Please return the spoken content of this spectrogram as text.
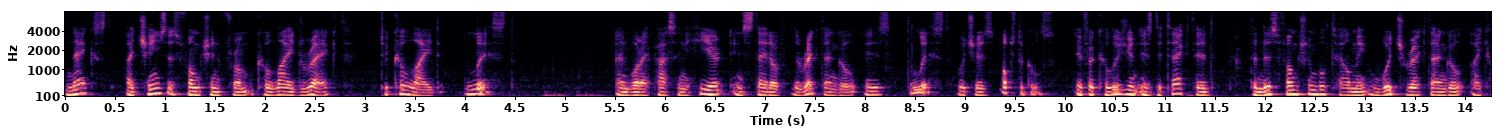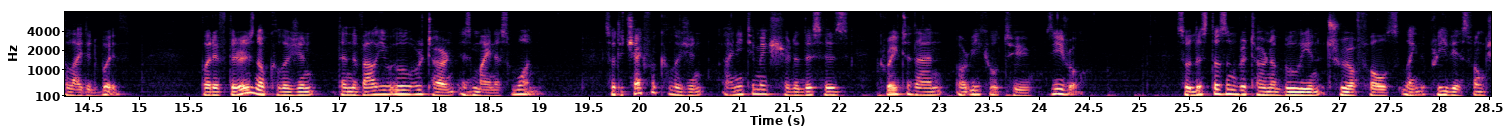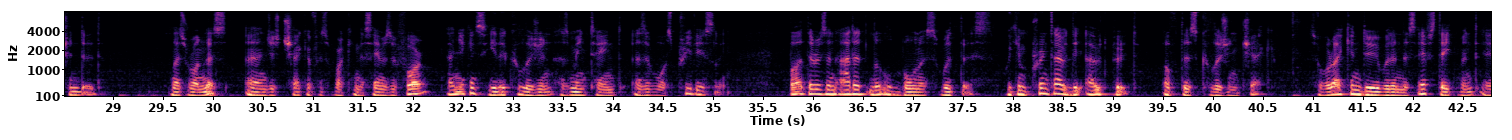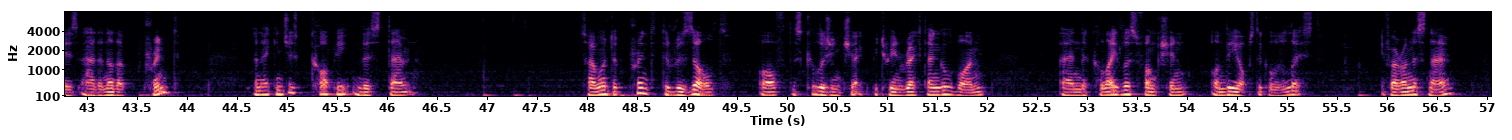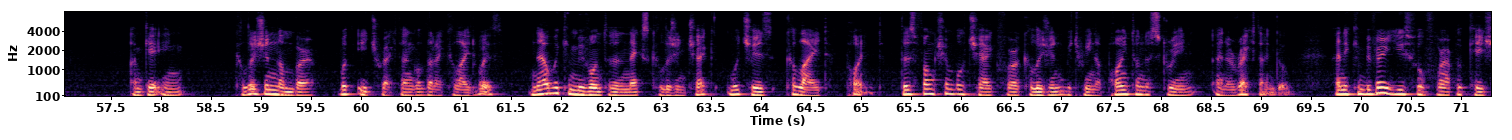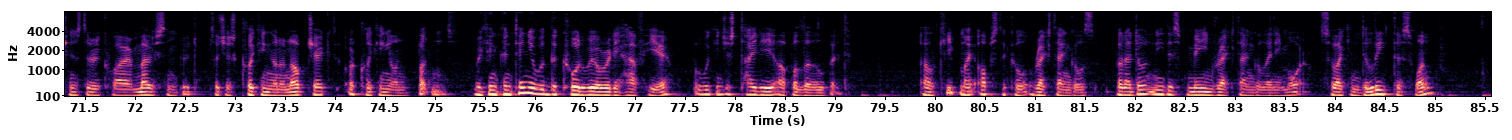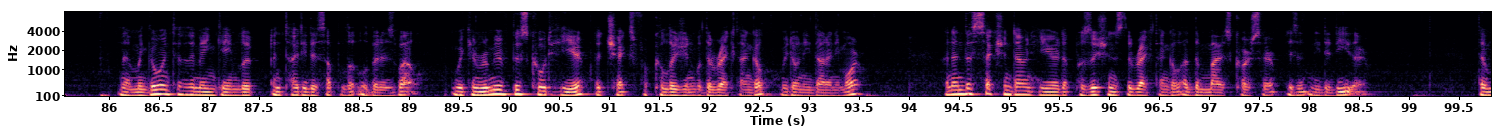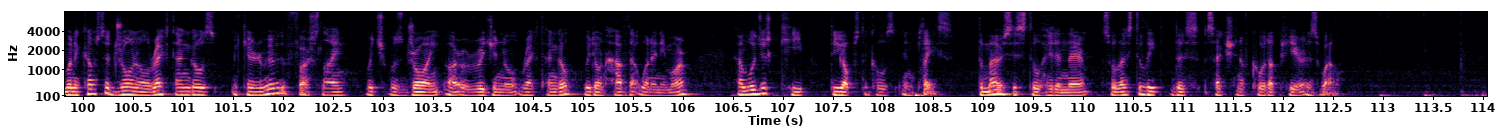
Next, I change this function from collide rect to collide list. And what I pass in here instead of the rectangle is the list, which is obstacles. If a collision is detected, then this function will tell me which rectangle I collided with. But if there is no collision, then the value it will return is minus 1. So to check for collision, I need to make sure that this is greater than or equal to 0. So this doesn't return a boolean true or false like the previous function did. Let's run this and just check if it's working the same as before, and you can see the collision has maintained as it was previously. But there is an added little bonus with this. We can print out the output of this collision check. So what I can do within this if statement is add another print, and I can just copy this down. So I want to print the result of this collision check between rectangle 1 and the collide list function on the obstacles list. If I run this now, I'm getting collision number with each rectangle that I collide with. Now we can move on to the next collision check, which is collide point. This function will check for a collision between a point on the screen and a rectangle, and it can be very useful for applications that require mouse input, such as clicking on an object or clicking on buttons. We can continue with the code we already have here, but we can just tidy it up a little bit. I'll keep my obstacle rectangles, but I don't need this main rectangle anymore, so I can delete this one. Then we go into the main game loop and tidy this up a little bit as well. We can remove this code here that checks for collision with the rectangle. We don't need that anymore. And then this section down here that positions the rectangle at the mouse cursor isn't needed either. Then when it comes to drawing all rectangles, we can remove the first line, which was drawing our original rectangle. We don't have that one anymore. And we'll just keep the obstacles in place. The mouse is still hidden there, so let's delete this section of code up here as well.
